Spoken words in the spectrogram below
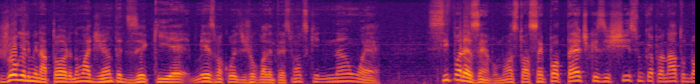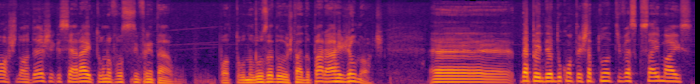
Jogo eliminatório, não adianta dizer que é mesma coisa de jogo valendo três pontos, que não é. Se, por exemplo, numa situação hipotética, existisse um campeonato norte-nordeste que Ceará e Tuna fossem se enfrentar. O Tuna Lusa do estado do Pará, região norte. É, dependendo do contexto, a Tuna tivesse que sair mais.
